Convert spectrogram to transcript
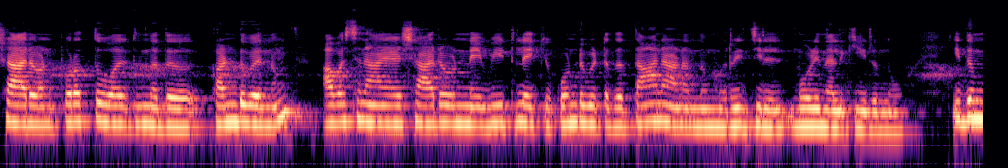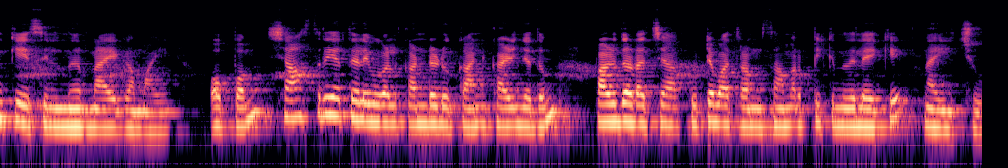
ഷാരോൺ പുറത്തു വരുന്നത് കണ്ടുവെന്നും അവശനായ ഷാരോണിനെ വീട്ടിലേക്ക് കൊണ്ടുവിട്ടത് താനാണെന്നും റിജിൽ മൊഴി നൽകിയിരുന്നു. ഇതും കേസിൽ നിർണായകമായി. ഒപ്പം ശാസ്ത്രീയ തെളിവുകൾ കണ്ടെടുക്കാൻ കഴിഞ്ഞതും പഴുതടച്ച കുറ്റപത്രം സമർപ്പിക്കുന്നതിലേക്ക് നയിച്ചു.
